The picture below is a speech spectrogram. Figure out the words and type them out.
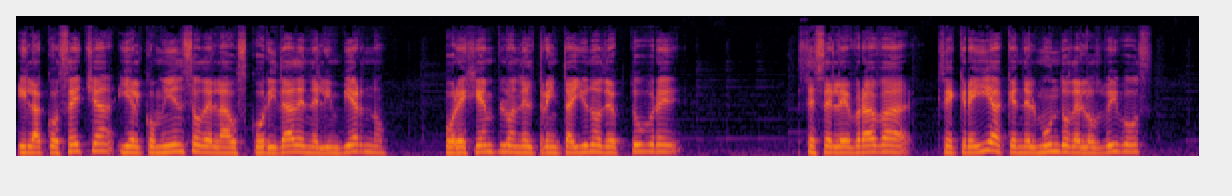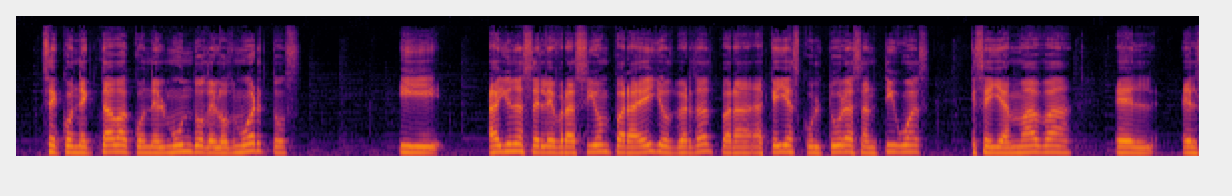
y la cosecha y el comienzo de la oscuridad en el invierno. Por ejemplo, en el 31 de octubre se celebraba, se creía que en el mundo de los vivos se conectaba con el mundo de los muertos y hay una celebración para ellos, ¿verdad? Para aquellas culturas antiguas que se llamaba el, el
